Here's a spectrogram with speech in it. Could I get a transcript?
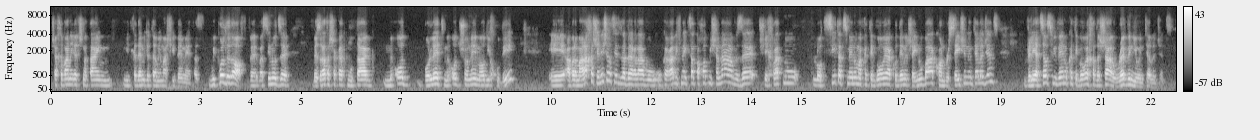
כשהחברה נראית שנתיים מתקדמת יותר ממה שהיא באמת. אז we pulled it off, ועשינו את זה בעזרת השקת מותג מאוד בולט, מאוד שונה, מאוד ייחודי. אבל המהלך השני שרציתי לדבר עליו הוא, הוא קרה לפני קצת פחות משנה, וזה שהחלטנו להוציא את עצמנו מהקטגוריה הקודמת שהיינו בה, Conversation Intelligence, ולייצר סביבנו קטגוריה חדשה, Revenue Intelligence.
